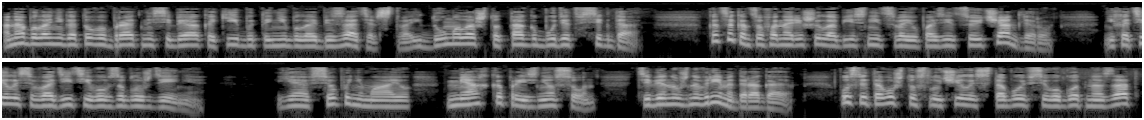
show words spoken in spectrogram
Она была не готова брать на себя какие бы то ни было обязательства и думала, что так будет всегда. В конце концов, она решила объяснить свою позицию Чандлеру — не хотелось вводить его в заблуждение. «Я все понимаю», — мягко произнес он. «Тебе нужно время, дорогая. После того, что случилось с тобой всего год назад,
